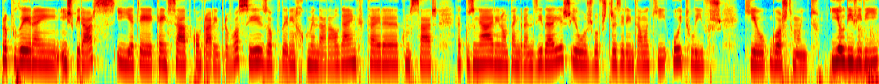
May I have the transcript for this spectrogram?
para poderem inspirar-se e até, quem sabe, comprarem para vocês ou poderem recomendar a alguém que queira começar a cozinhar e não tem grandes ideias. Eu hoje vou-vos trazer então aqui oito livros que eu gosto muito. E eu dividi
